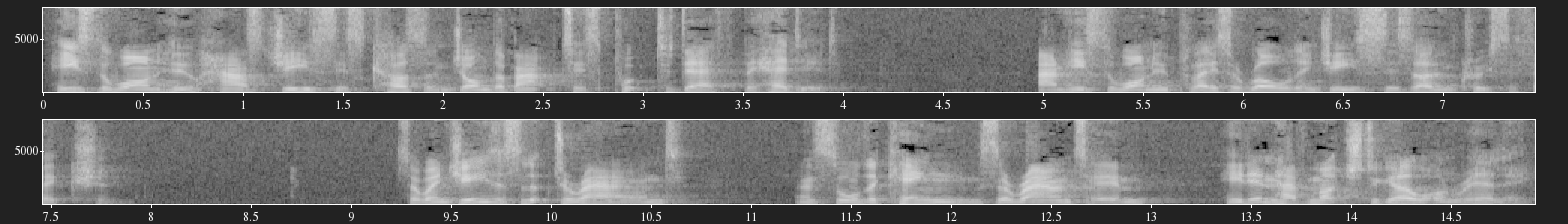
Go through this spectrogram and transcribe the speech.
He's the one who has Jesus' cousin, John the Baptist, put to death, beheaded. And he's the one who plays a role in Jesus' own crucifixion. So when Jesus looked around and saw the kings around him, he didn't have much to go on, really.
